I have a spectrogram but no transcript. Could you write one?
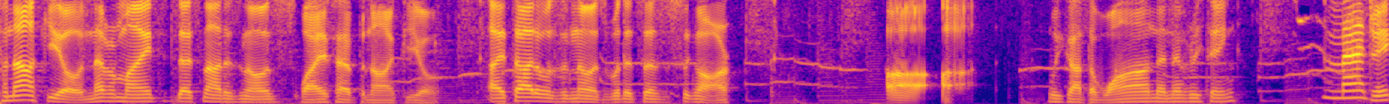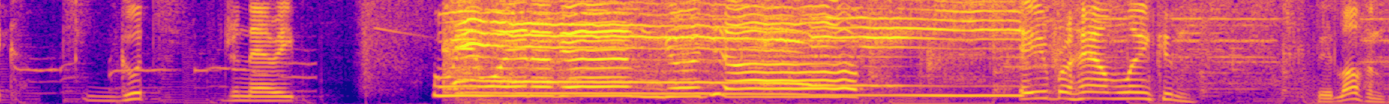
Pinocchio. Never mind. That's not his nose. Why is that Pinocchio? I thought it was a nose, but it says a cigar. We got the wand and everything. Magic. Good, generic. We win again! Good job! Abraham Lincoln. They love him.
